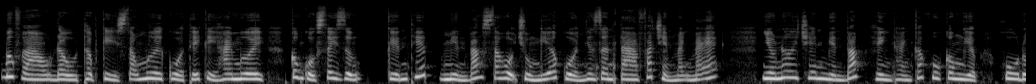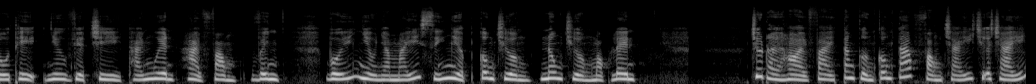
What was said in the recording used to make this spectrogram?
Bước vào đầu thập kỷ 60 của thế kỷ 20, công cuộc xây dựng, kiến thiết miền Bắc xã hội chủ nghĩa của nhân dân ta phát triển mạnh mẽ. Nhiều nơi trên miền Bắc hình thành các khu công nghiệp, khu đô thị như Việt Trì, Thái Nguyên, Hải Phòng, Vinh, với nhiều nhà máy, xí nghiệp, công trường, nông trường mọc lên. Trước đòi hỏi phải tăng cường công tác phòng cháy chữa cháy,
